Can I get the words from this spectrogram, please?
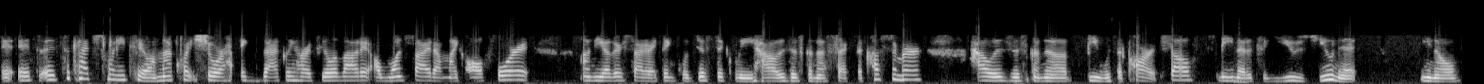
it, it's it's a catch twenty two. I'm not quite sure exactly how I feel about it. On one side, I'm like all for it. On the other side, I think logistically, how is this going to affect the customer? How is this going to be with the car itself? Being that it's a used unit, you know,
